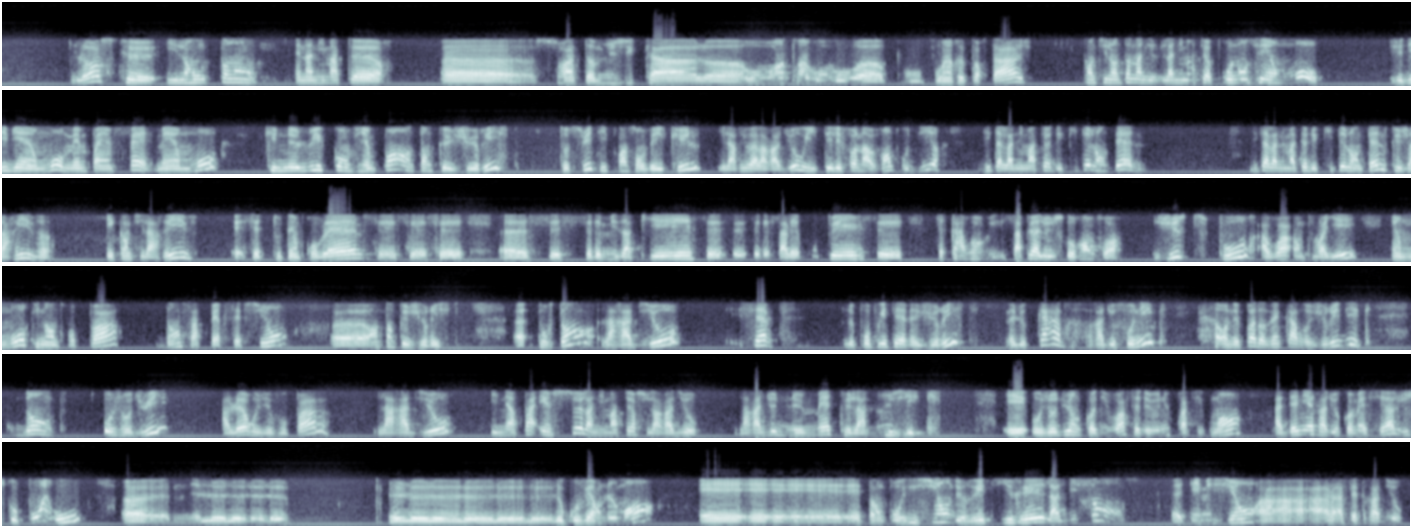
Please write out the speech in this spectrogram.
lorsque il entend un animateur musical euh, ou, en train, ou euh, pour, pour, un reportage, quand il entend l'animateur prononcer un mot, je dis bien un mot, même pas un fait, mais un mot qui ne lui convient pas en tant que juriste, tout de suite, il prend son véhicule, il arrive à la radio ou il téléphone avant pour dire, dites à l'animateur de quitter l'antenne. Dites à l'animateur de quitter l'antenne que j'arrive. Et quand il arrive, c'est tout un problème, c'est c'est euh, des mises à pied, c'est des salaires coupés, c'est ça peut aller jusqu'au renvoi, juste pour avoir employé un mot qui n'entre pas dans sa perception euh, en tant que juriste. Euh, pourtant, la radio, certes, le propriétaire est juriste, mais le cadre radiophonique, on n'est pas dans un cadre juridique. Donc, aujourd'hui, à l'heure où je vous parle, la radio, il n'y a pas un seul animateur sur la radio. La radio ne met que la musique. Et aujourd'hui, en Côte d'Ivoire, c'est devenu pratiquement la dernière radio commerciale jusqu'au point où le, gouvernement est, en position de retirer la licence euh, d'émission à, cette radio.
